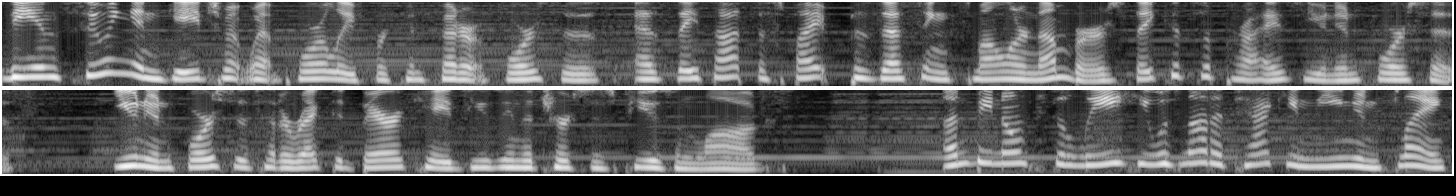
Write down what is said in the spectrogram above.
The ensuing engagement went poorly for Confederate forces as they thought despite possessing smaller numbers, they could surprise Union forces. Union forces had erected barricades using the church's pews and logs. Unbeknownst to Lee, he was not attacking the Union flank,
